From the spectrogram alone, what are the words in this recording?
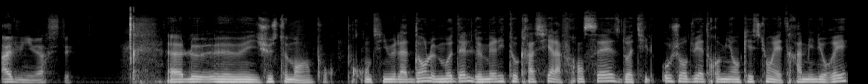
à l'université. Euh, euh, justement, hein, pour, pour continuer là-dedans, le modèle de méritocratie à la française doit-il aujourd'hui être remis en question et être amélioré?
